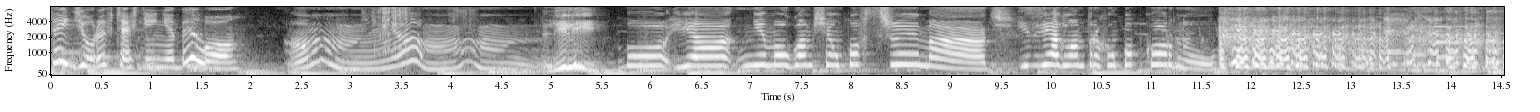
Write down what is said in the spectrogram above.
Tej dziury wcześniej nie było. Mm, niam. Lili, Bo ja nie mogłam się powstrzymać i zjadłam trochę popcornu.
